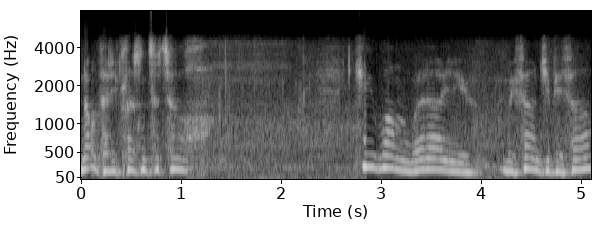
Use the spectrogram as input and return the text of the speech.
Not very pleasant at all. Q1, where are you? We found you before.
